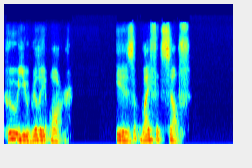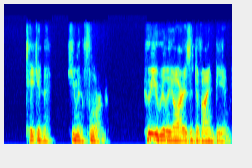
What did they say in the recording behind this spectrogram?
who you really are, is life itself taken human form. Who you really are is a divine being.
